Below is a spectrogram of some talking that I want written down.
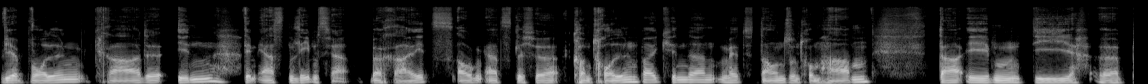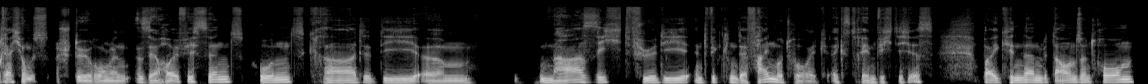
wir wollen gerade in dem ersten Lebensjahr bereits augenärztliche Kontrollen bei Kindern mit Down-Syndrom haben, da eben die äh, Brechungsstörungen sehr häufig sind und gerade die ähm, Nahsicht für die Entwicklung der Feinmotorik extrem wichtig ist bei Kindern mit Down-Syndrom.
